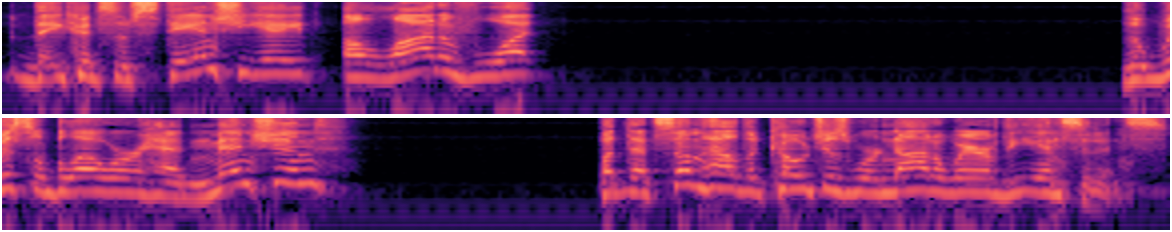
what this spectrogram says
they could substantiate a lot of what the whistleblower had mentioned, but that somehow the coaches were not aware of the incidents.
